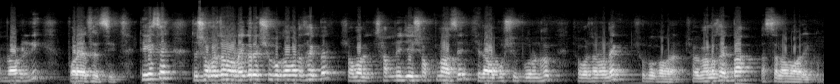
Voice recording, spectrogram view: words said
আমরা অলরেডি পড়ায় ফেলছি। ঠিক আছে? তো সবার জন্য অনেক অনেক শুভকামনা থাকবে। সবার সামনে যে স্বপ্ন আছে, সেটা অবশ্যই পূরণ হোক। সবার জন্য অনেক শুভকামনা। সবাই ভালো থাকবা। আসসালামু আলাইকুম।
